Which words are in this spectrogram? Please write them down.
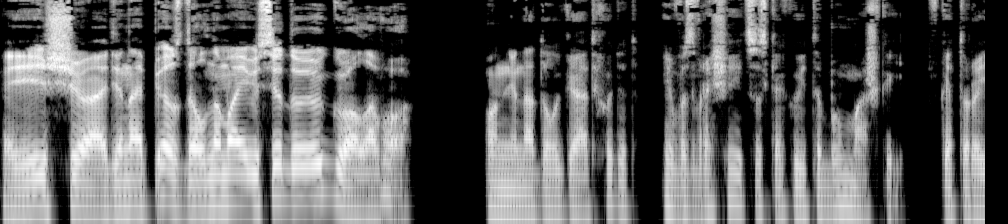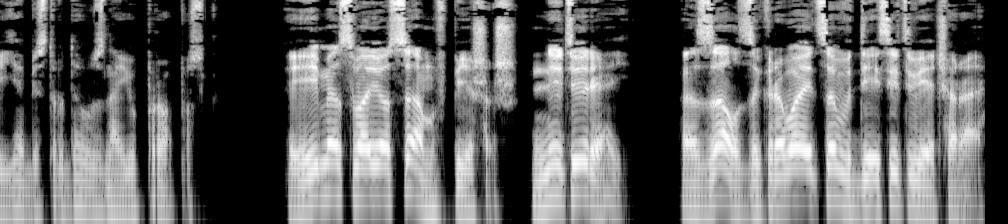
Еще один опездал на мою седую голову. Он ненадолго отходит и возвращается с какой-то бумажкой, в которой я без труда узнаю пропуск. «Имя свое сам впишешь, не теряй. Зал закрывается в десять вечера».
